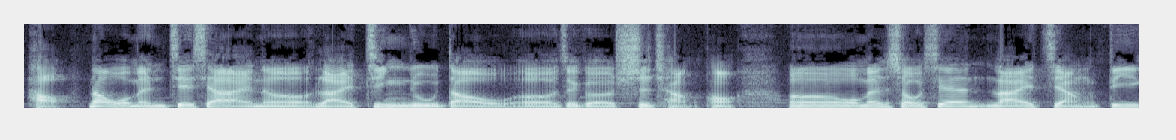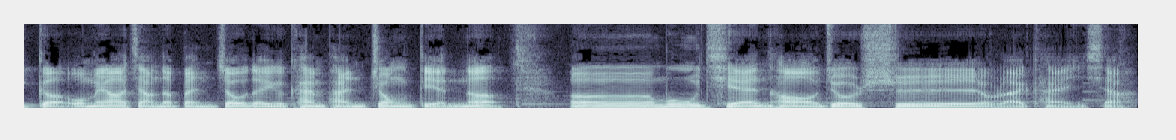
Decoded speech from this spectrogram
好，那我们接下来呢，来进入到呃这个市场哈，呃，我们首先来讲第一个我们要讲的本周的一个看盘重点呢，呃，目前哈就是我来看一下，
